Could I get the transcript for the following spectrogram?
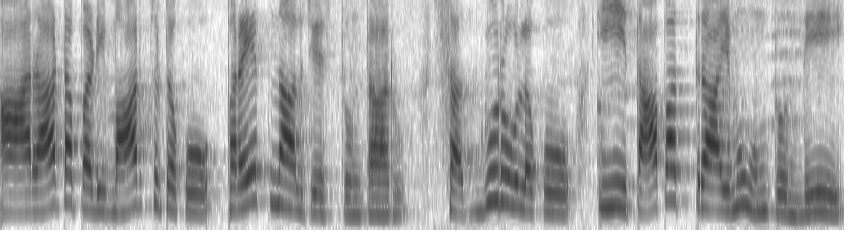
ఆరాటపడి మార్చుటకు ప్రయత్నాలు చేస్తుంటారు. సద్గురువులకు ఈ తాపత్రయము ఉంటుంది.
